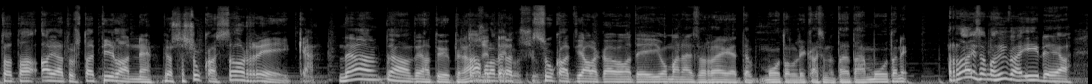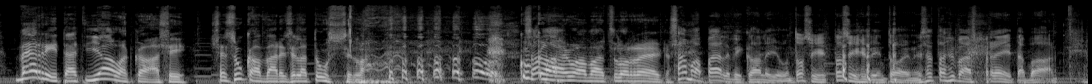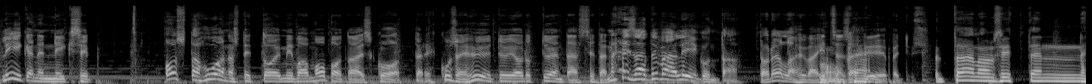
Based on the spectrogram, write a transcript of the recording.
tota, ajatus tai tilanne, jossa sukassa on reikä. Nämä on, ihan tyypillinen. Aamulla vedät sukat jalkaan, huomaat, ei juma näissä on reikä, että muut on likaisena tai jotain muuta. Niin Raisalla on hyvä idea. Värität jalkaasi sen sukan värisellä tussilla. Sama- ei huomaa, että sulla on reikä. Sama pälvi kaljuun, tosi, tosi hyvin toimii. Sitä on hyvää spreitä vaan. Liikenneniksi. Osta huonosti toimiva mopo tai skootteri. Kun se hyytyy, joudut työntää sitä. Näin saat hyvää liikuntaa. Todella hyvä itsensä Okei. hyypetys. Täällä on sitten...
